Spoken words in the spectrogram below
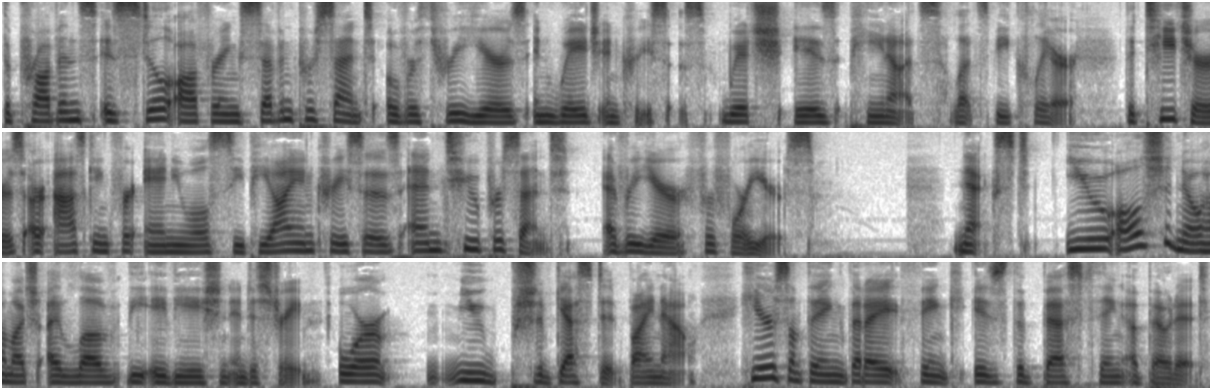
The province is still offering 7% over three years in wage increases, which is peanuts, let's be clear. The teachers are asking for annual CPI increases and 2% every year for four years. Next, you all should know how much I love the aviation industry, or you should have guessed it by now. Here's something that I think is the best thing about it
